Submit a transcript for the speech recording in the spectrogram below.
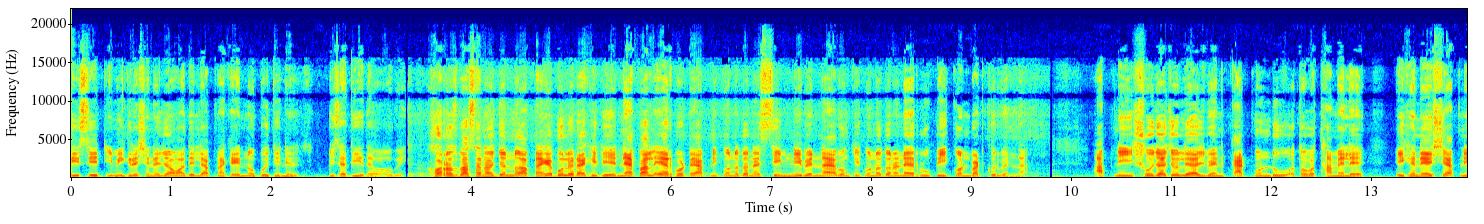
রিসিট ইমিগ্রেশনে জমা দিলে আপনাকে নব্বই দিনের ভিসা দিয়ে দেওয়া হবে। খরচ বাঁচানোর জন্য আপনাকে বলে রাখি যে নেপাল এয়ারপোর্টে আপনি কোনো ধরনের সিম নেবেন না এবং কি কোনো ধরনের রুপি কনভার্ট করবেন না। আপনি সোজা চলে আসবেন কাঠমান্ডু অথবা থামেলে এখানে এসে আপনি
